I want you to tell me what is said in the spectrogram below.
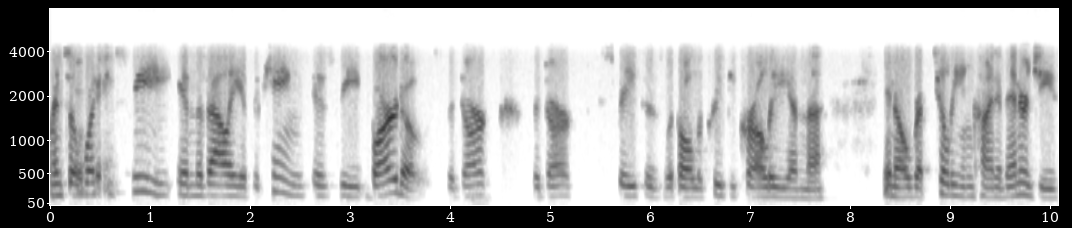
And so what you see in the Valley of the Kings is the bardos, the dark the dark spaces with all the creepy crawly and the you know reptilian kind of energies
